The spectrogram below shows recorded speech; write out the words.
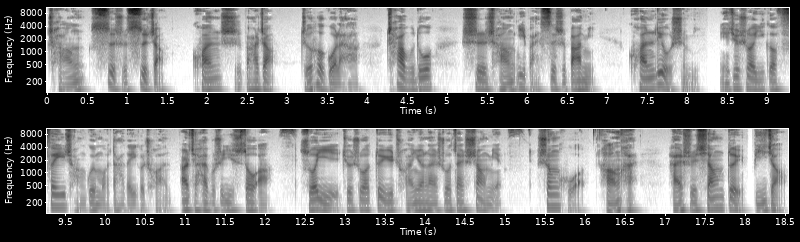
长四十四丈，宽十八丈，折合过来啊，差不多是长一百四十八米，宽六十米。也就是说，一个非常规模大的一个船，而且还不是一艘啊。所以，就说对于船员来说，在上面生活航海还是相对比较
